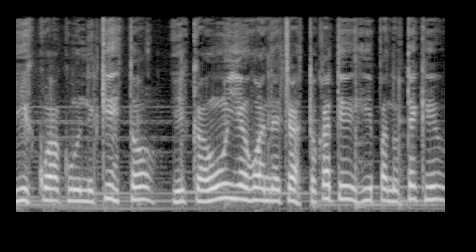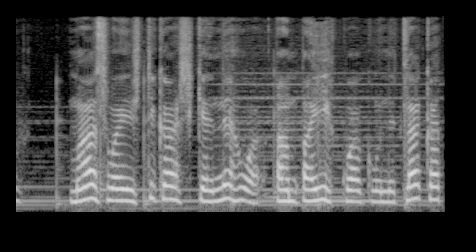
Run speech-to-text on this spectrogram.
ihkuak onikihto ika un yehuan nechahtokati ipan notekiw, más ueixtika xken nehua, pampa ihkuak onitlakat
